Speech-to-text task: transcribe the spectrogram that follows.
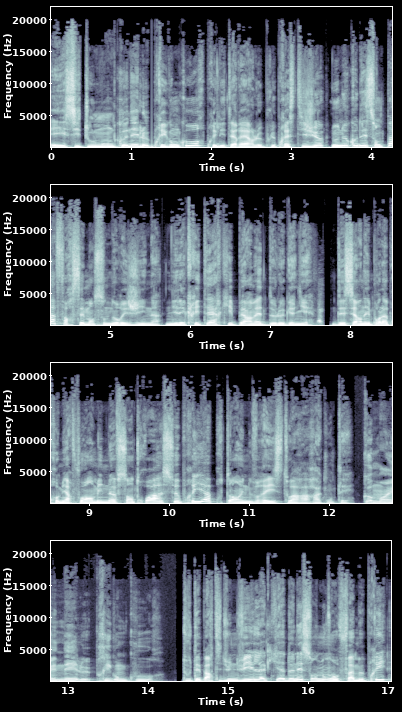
Et si tout le monde connaît le prix Goncourt, prix littéraire le plus prestigieux, nous ne connaissons pas forcément son origine, ni les critères qui permettent de le gagner. Décerné pour la première fois en 1903, ce prix a pourtant une vraie histoire à raconter. Comment est né le prix Goncourt? Tout est parti d'une ville qui a donné son nom au fameux prix,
